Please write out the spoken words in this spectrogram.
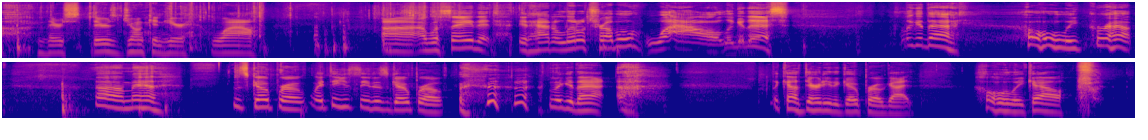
Oh, there's, there's junk in here, wow. Uh, I will say that it had a little trouble. Wow, look at this. Look at that. Holy crap. Oh man. This GoPro. Wait till you see this GoPro. Look at that. Look how dirty the GoPro got. Holy cow.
